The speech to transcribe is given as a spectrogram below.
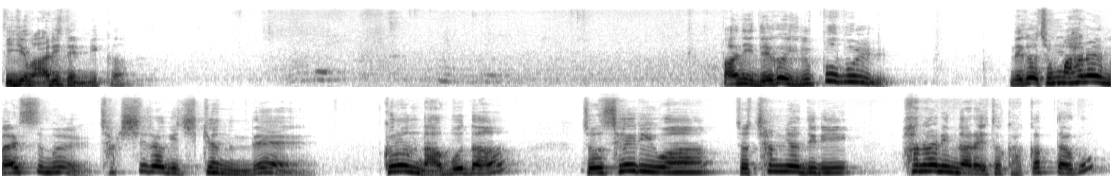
이게 말이 됩니까? 아니, 내가 율법을, 내가 정말 하나님의 말씀을 착실하게 지켰는데, 그런 나보다 저 세리와 저 창녀들이 하나님 나라에 더 가깝다고?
